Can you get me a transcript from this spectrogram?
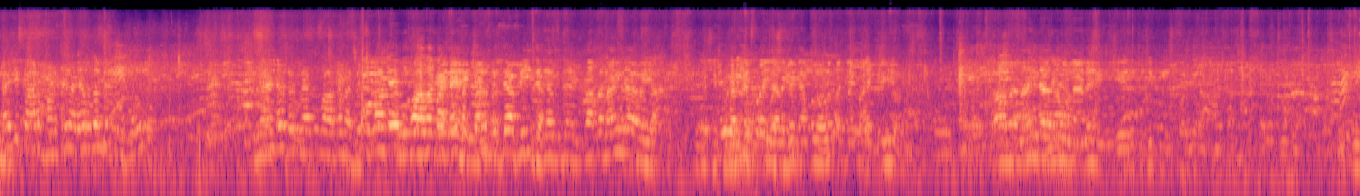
ਮੈਂ ਜੀ ਕਾਰਡ ਬਣ ਕੇ ਆਇਆ ਉਹਦਾ ਵੀ ਪੁੱਛ ਲਓ ਮੈਂ ਕਿਹਾ ਸਰ ਮੈਂ ਪਰਿਵਾਰ ਦਾ ਮੈਸੇਜ ਉਹਨਾਂ ਦੇ ਫਾਦਰ ਕਹਿੰਦੇ ਬੱਚਿਆਂ ਨੂੰ ਵਿਦਿਆ ਫ੍ਰੀ ਦੇ ਕਰ ਤਾਂ ਨਹੀਂ ਲਿਆ ਭਈਆ ਇਹ ਬੰਦੇ ਪੜਾਈ ਜਾ ਲੱਗੇ ਕੈਂਪ ਲਾਉਣੇ ਬੱਚੇ ਪੜਾਈ ਫ੍ਰੀ ਹੋ ਆਹ ਮੈਂ ਨਹੀਂ ਲਿਆ ਨਾ ਹੁਣ ਲੈਣੇ ਜੇ ਤੁਸੀਂ ਪੀਸਫੁਲ ਵੀ ਆਰਾਮ ਕਰ ਸਕਦੇ ਤੁਸੀਂ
